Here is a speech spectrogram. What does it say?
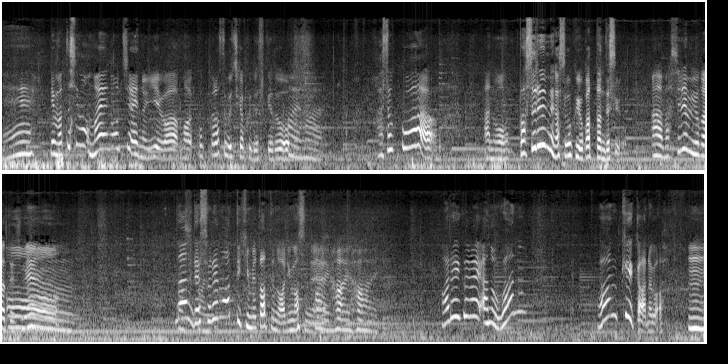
ね。でも私も前の落合の家は、まあ、ここからすぐ近くですけど、はいはい。あそこはあのバスルームがすごく良かったんですよ。あバスルーム良かったですね、あうん。なんでそれもあって決めたっていうのはありますね、はいはいはい。あれぐらいあの 1- 1K かあれは。うん。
